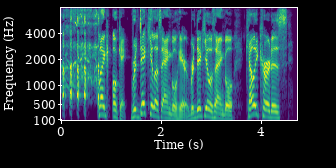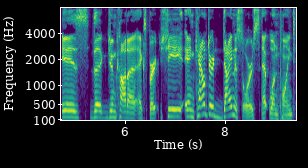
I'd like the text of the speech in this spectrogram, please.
like, okay, ridiculous angle here. Ridiculous angle. Kelly Curtis is the Cotta expert. She encountered dinosaurs at one point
